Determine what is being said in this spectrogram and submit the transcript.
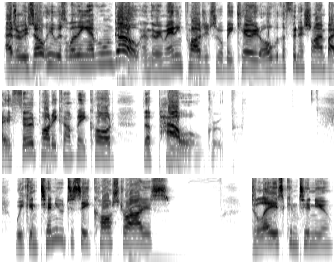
As a result, he was letting everyone go, and the remaining projects will be carried over the finish line by a third party company called the Powell Group. We continue to see cost rise, delays continue,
